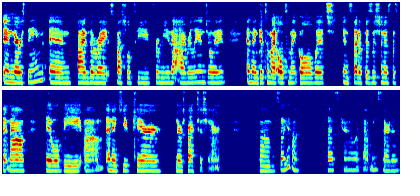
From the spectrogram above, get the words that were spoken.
in nursing and find the right specialty for me that I really enjoyed and then get to my ultimate goal, which instead of physician assistant now, it will be um, an acute care nurse practitioner. Um, so yeah, that's kind of what got me started.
